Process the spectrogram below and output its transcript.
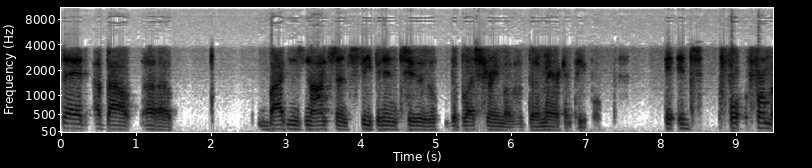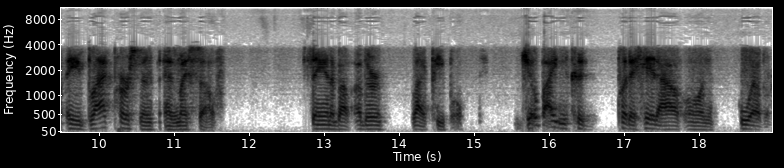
said about uh, Biden's nonsense seeping into the bloodstream of the American people. It, it's for, from a black person as myself saying about other black people. Joe Biden could put a hit out on whoever,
